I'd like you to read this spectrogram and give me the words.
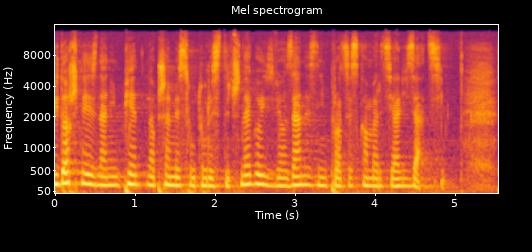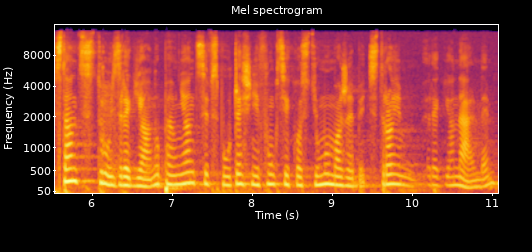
Widoczne jest na nim piętno przemysłu turystycznego i związany z nim proces komercjalizacji. Stąd strój z regionu, pełniący współcześnie funkcję kostiumu, może być strojem regionalnym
